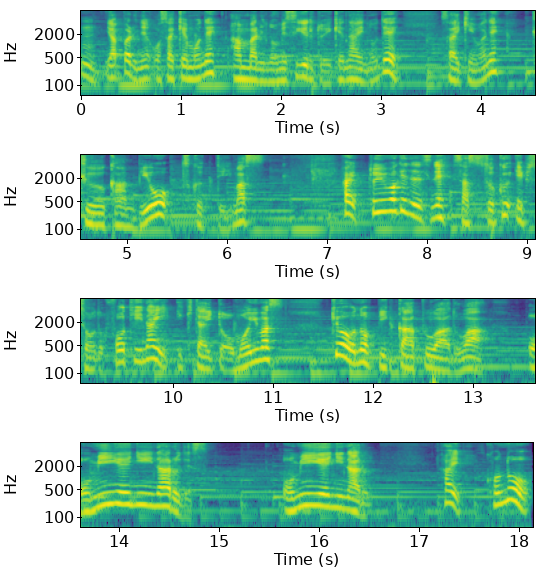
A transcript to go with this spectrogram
うん、やっぱりねお酒もねあんまり飲みすぎるといけないので最近はね休肝日を作っています。はいというわけでですね早速エピソード49いきたいと思います。今日のピックアップワードはお見えになるです。お見えになる。はいこの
